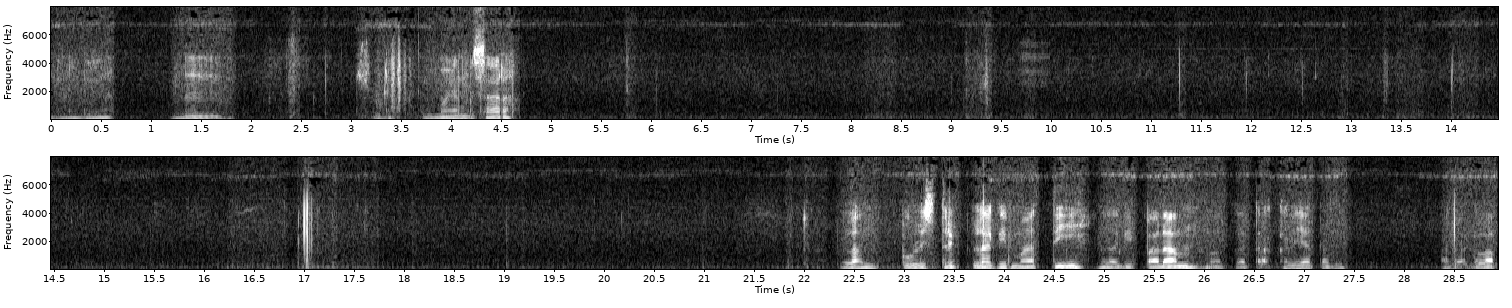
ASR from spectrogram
ini dia hmm. sudah lumayan besar. Lampu listrik lagi mati lagi padam maka tak kelihatan. Agak gelap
